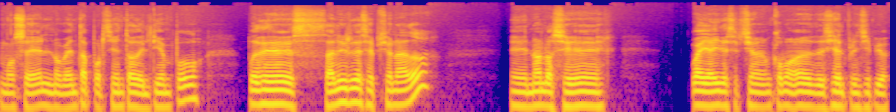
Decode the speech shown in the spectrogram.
no sé, el 90% del tiempo puedes salir decepcionado. Eh, no lo sé. Güey, hay decepción, como decía al principio.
